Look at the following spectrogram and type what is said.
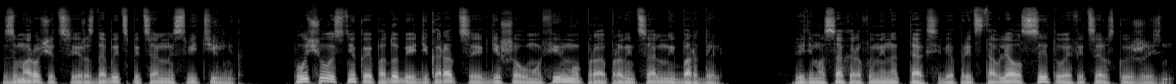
заморочиться и раздобыть специальный светильник. Получилось некое подобие декорации к дешевому фильму про провинциальный бордель. Видимо, Сахаров именно так себе представлял сытую офицерскую жизнь.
